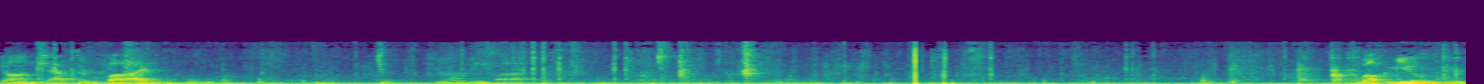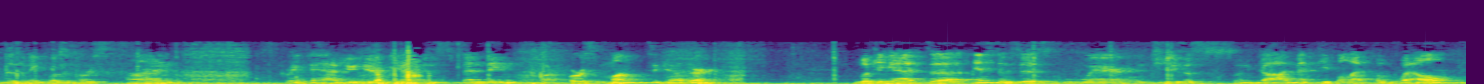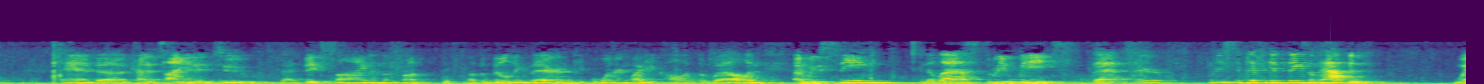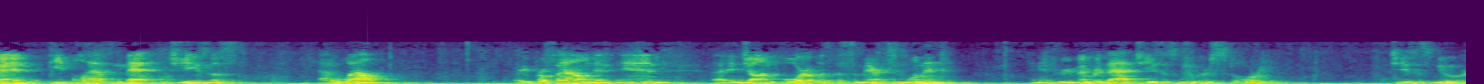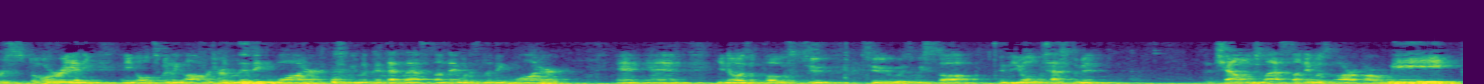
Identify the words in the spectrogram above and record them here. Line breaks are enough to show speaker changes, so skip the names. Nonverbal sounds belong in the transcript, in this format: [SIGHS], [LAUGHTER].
John chapter 5. John 5. I welcome you. If you're visiting for the first time, it's great to have you here. We have been spending our first month together looking at uh, instances where Jesus and God met people at the well and uh, kind of tying it into that big sign in the front of the building there, and people wondering why do you call it the well? And and we've seen in the last three weeks that there pretty significant things have happened when people have met Jesus at a well. Very profound, and and uh, in John 4 it was the Samaritan woman, and if you remember that, Jesus knew her story. Jesus knew her story and he, and he ultimately offered her living water. And we looked at that last Sunday. What is living water? And, and you know, as opposed to, to, as we saw in the Old Testament, the challenge last Sunday was are, are we,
